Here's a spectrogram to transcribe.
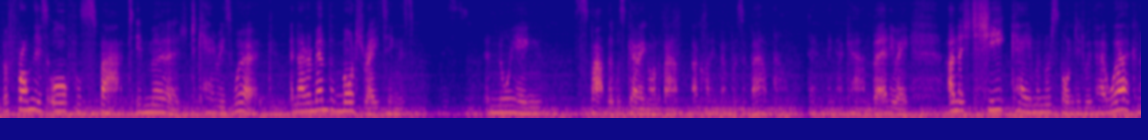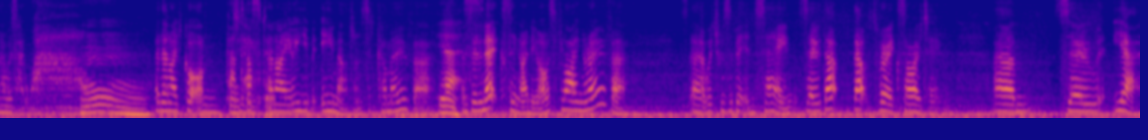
But from this awful spat emerged Kerry's work, and I remember moderating this this annoying spat that was going on about. I can't even remember what it was about now. I don't think I can. But anyway, and she came and responded with her work, and I was like, wow. Mm. And then I'd got on to- Fantastic. and I e- emailed her and said, "Come over." Yes. And so the next thing I knew, I was flying her over, uh, which was a bit insane. So that that was very exciting. Um, so yeah,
